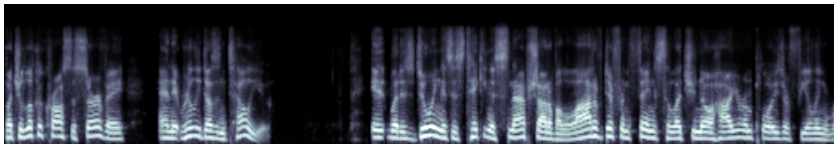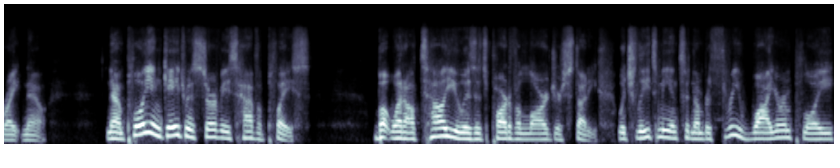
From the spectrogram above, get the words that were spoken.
but you look across the survey and it really doesn't tell you. It what it's doing is it's taking a snapshot of a lot of different things to let you know how your employees are feeling right now. Now employee engagement surveys have a place but what I'll tell you is it's part of a larger study, which leads me into number three why your employee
